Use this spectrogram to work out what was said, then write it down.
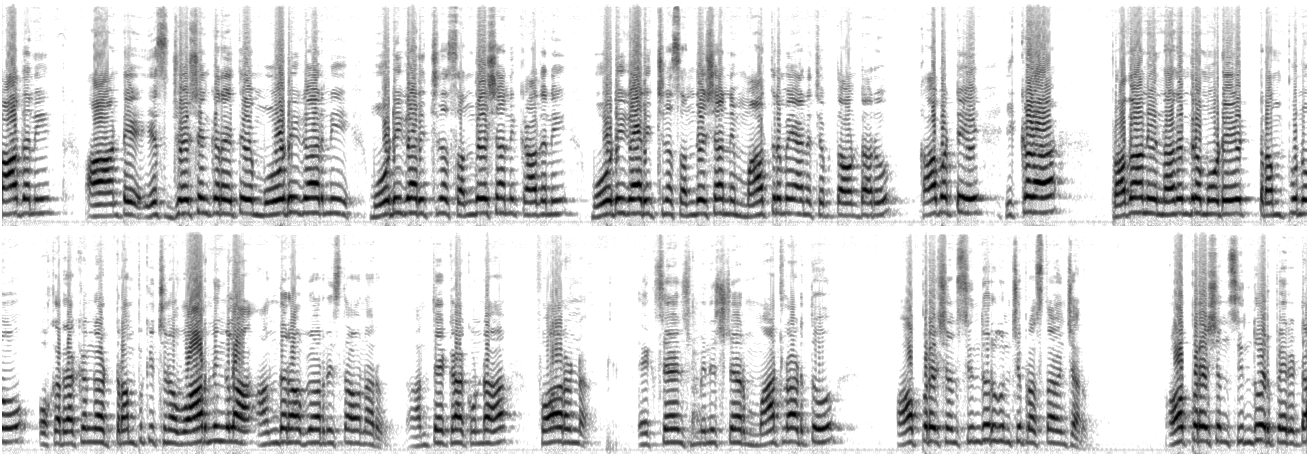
కాదని అంటే ఎస్ జయశంకర్ అయితే మోడీ గారిని మోడీ గారు ఇచ్చిన సందేశాన్ని కాదని మోడీ గారు ఇచ్చిన సందేశాన్ని మాత్రమే ఆయన చెప్తా ఉంటారు. కాబట్టి ఇక్కడ ప్రధాని నరేంద్ర మోడీ ట్రంప్ను ఒక రకంగా ట్రంప్కి ఇచ్చిన వార్నింగ్లా అందరూ అభివర్ణిస్తూ ఉన్నారు. అంతేకాకుండా ఫారెన్ ఎక్స్చేంజ్ మినిస్టర్ మాట్లాడుతూ ఆపరేషన్ సింధూర్ గురించి ప్రస్తావించారు. ఆపరేషన్ సింధూర్ పేరిట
